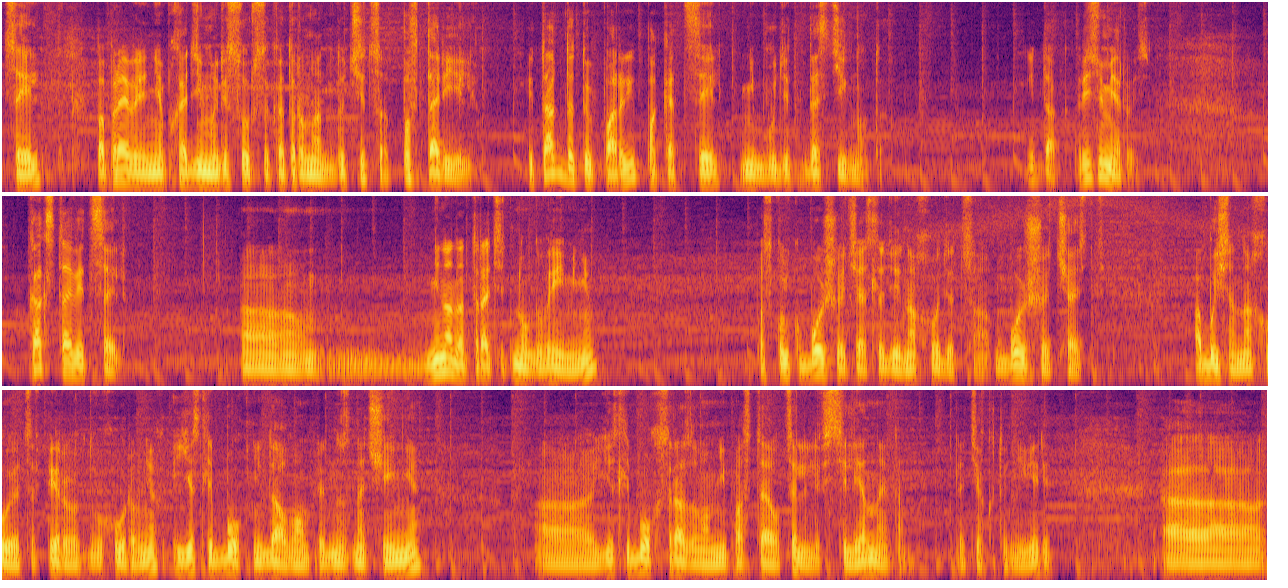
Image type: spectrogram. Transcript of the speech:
цель, поправили необходимые ресурсы, которым надо учиться, повторили. И так до той поры, пока цель не будет достигнута. Итак, резюмируясь. Как ставить цель? А, не надо тратить много времени, поскольку большая часть людей находится, большая часть обычно находится в первых двух уровнях. И если Бог не дал вам предназначение, а, если Бог сразу вам не поставил цель или Вселенная, там, для тех, кто не верит, а,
